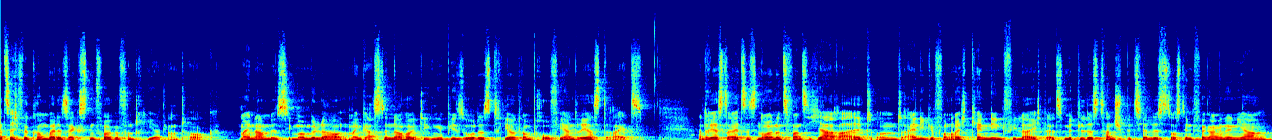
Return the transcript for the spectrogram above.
Herzlich willkommen bei der sechsten Folge von Triathlon Talk. Mein Name ist Simon Müller und mein Gast in der heutigen Episode ist Triathlon-Profi Andreas Dreiz. Andreas Dreiz ist 29 Jahre alt und einige von euch kennen ihn vielleicht als Mitteldistanzspezialist aus den vergangenen Jahren.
